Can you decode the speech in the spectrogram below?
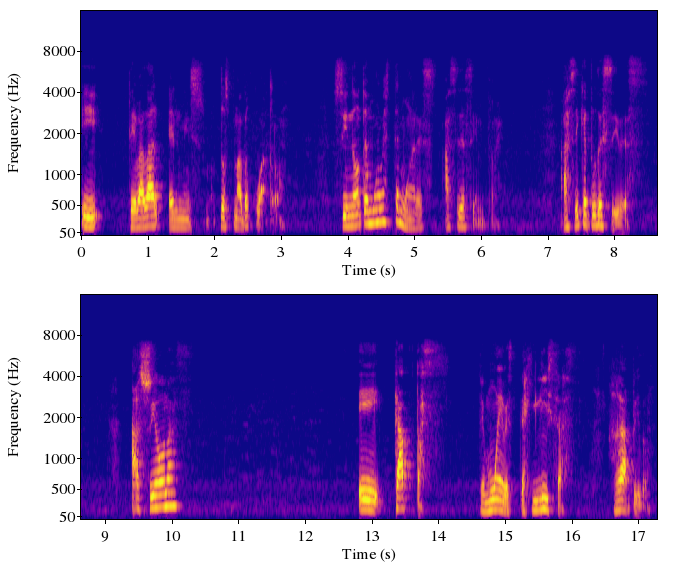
Y te va a dar el mismo. 2 más 2, 4. Si no te mueves, te mueres. Así de simple. Así que tú decides. Accionas y captas. Te mueves, te agilizas rápido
